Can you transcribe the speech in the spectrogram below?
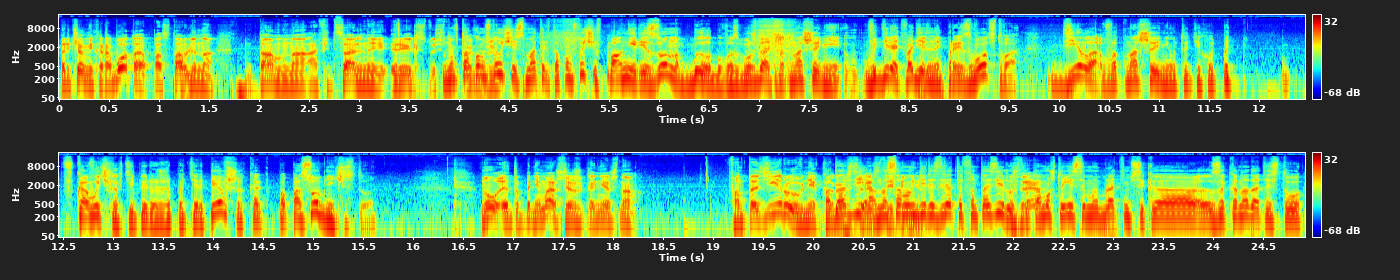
причем их работа поставлена там на официальный рельс. То есть, ну, в таком бы... случае, смотри, в таком случае вполне резонно было бы возбуждать в отношении, выделять в отдельное производство дело в отношении вот этих вот, в кавычках теперь уже потерпевших, как пособничество. Ну, это, понимаешь, я же, конечно, фантазирую в некоторой Подожди, а на самом деле зря ты фантазируешь, зря? потому что если мы обратимся к э, законодательству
